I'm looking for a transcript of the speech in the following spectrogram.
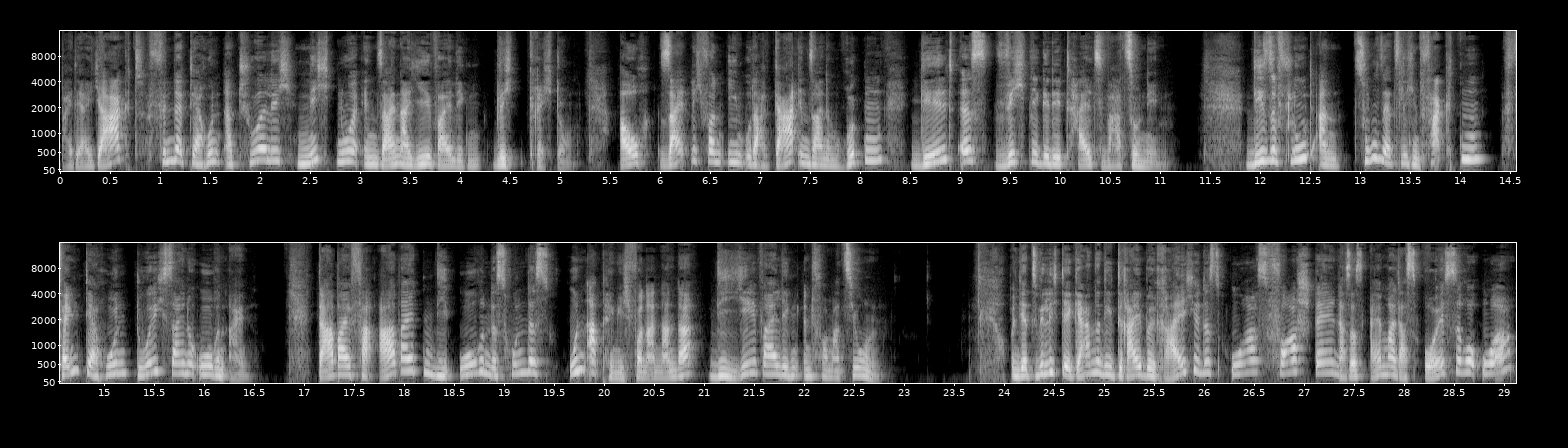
bei der Jagd findet der Hund natürlich nicht nur in seiner jeweiligen Blickrichtung. Auch seitlich von ihm oder gar in seinem Rücken gilt es, wichtige Details wahrzunehmen. Diese Flut an zusätzlichen Fakten fängt der Hund durch seine Ohren ein. Dabei verarbeiten die Ohren des Hundes unabhängig voneinander die jeweiligen Informationen. Und jetzt will ich dir gerne die drei Bereiche des Ohrs vorstellen. Das ist einmal das äußere Ohr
